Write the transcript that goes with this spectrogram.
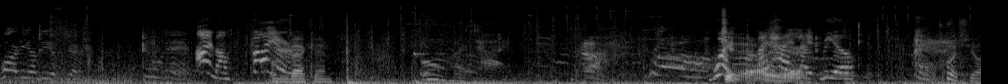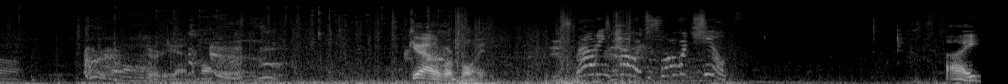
Party on the objective. I'm on Coming fire. back in. Get for out of here. Push on. Dirty animal. Get out of our point. Routing power to forward shields. Hi.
